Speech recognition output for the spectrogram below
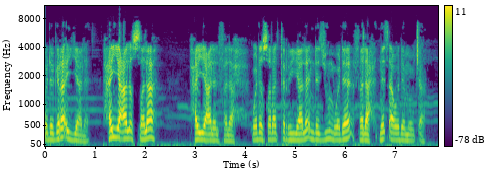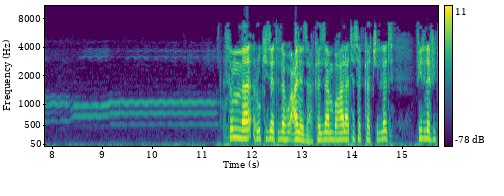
ወደ ግራ እያለ ሐይ አለ ሰላህ ሐይ አለ ልፈላህ ወደ ሰላት ጥሪ እያለ እንደዚሁም ወደ ፈላህ ነፃ ወደ መውጫ። ثم ሩኪዘት ለሁ አነዛ ከዛም በኋላ ተሰካችለት ፊትለፊቱ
